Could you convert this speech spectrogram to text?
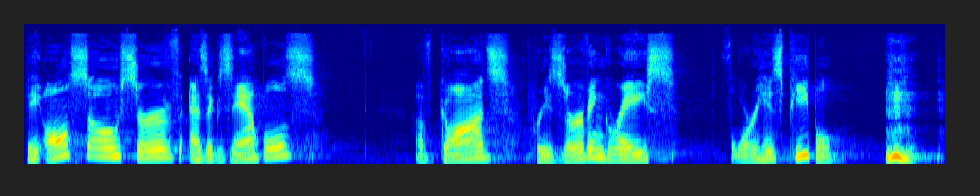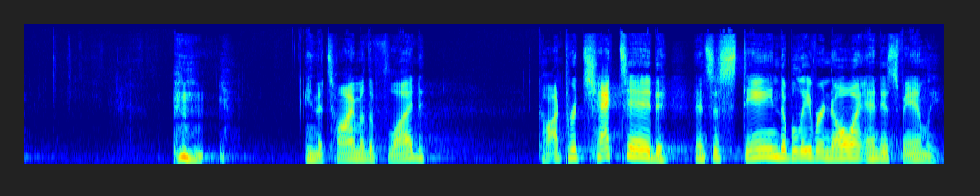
They also serve as examples of God's preserving grace for his people. in the time of the flood, God protected and sustained the believer Noah and his family.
